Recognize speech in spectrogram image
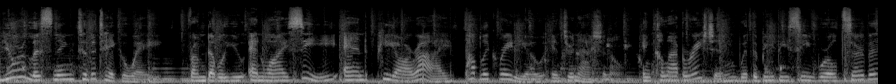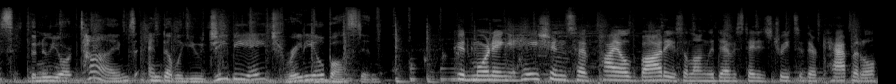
You're listening to The Takeaway from WNYC and PRI, Public Radio International, in collaboration with the BBC World Service, the New York Times, and WGBH Radio Boston. Good morning. Haitians have piled bodies along the devastated streets of their capital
